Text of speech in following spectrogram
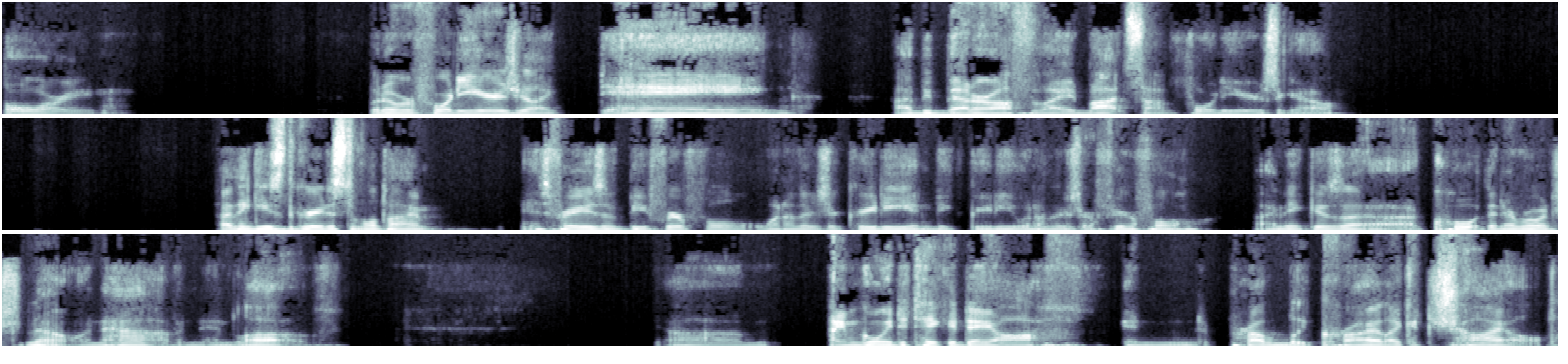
boring. But over 40 years, you're like, dang, I'd be better off if I had bought some 40 years ago. I think he's the greatest of all time. His phrase of be fearful when others are greedy and be greedy when others are fearful, I think is a quote that everyone should know and have and, and love. Um, I'm going to take a day off and probably cry like a child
